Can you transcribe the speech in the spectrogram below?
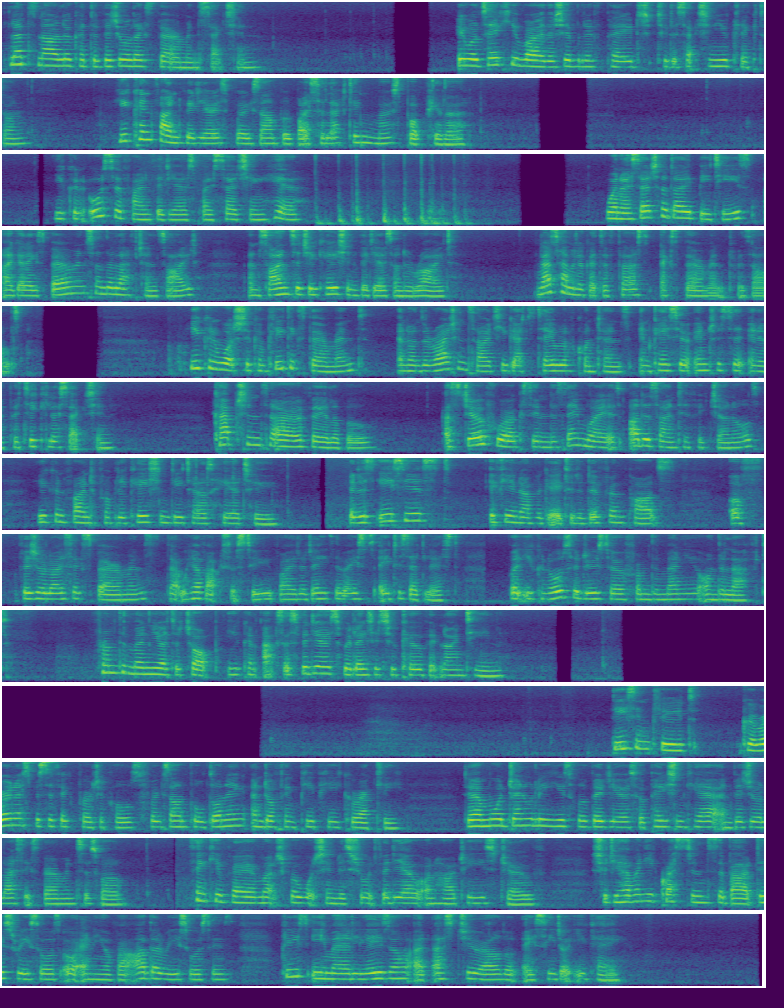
Let's now look at the visual experiments section. It will take you via the Shibboleth page to the section you clicked on. You can find videos, for example, by selecting Most Popular. You can also find videos by searching here. When I search for diabetes, I get experiments on the left hand side and science education videos on the right. Let's have a look at the first experiment result. You can watch the complete experiment and on the right hand side you get a table of contents in case you're interested in a particular section. Captions are available as JoVE works in the same way as other scientific journals, you can find publication details here too. It is easiest if you navigate to the different parts of visualized experiments that we have access to via the database's A to Z list, but you can also do so from the menu on the left. From the menu at the top, you can access videos related to COVID 19. These include corona-specific protocols, for example donning and doffing PPE correctly. There are more generally useful videos for patient care and visualized experiments as well. Thank you very much for watching this short video on how to use JoVE. Should you have any questions about this resource or any of our other resources, please email liaison at sgul.ac.uk.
